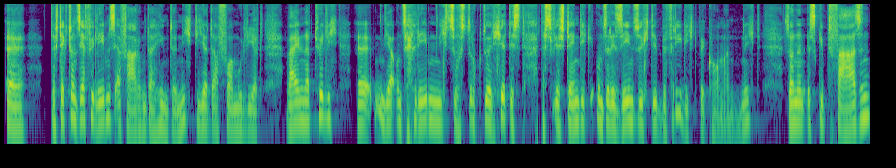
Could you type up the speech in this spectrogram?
äh, da steckt schon sehr viel Lebenserfahrung dahinter, nicht die er da formuliert, weil natürlich äh, ja unser Leben nicht so strukturiert ist, dass wir ständig unsere Sehnsüchte befriedigt bekommen, nicht, sondern es gibt Phasen,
